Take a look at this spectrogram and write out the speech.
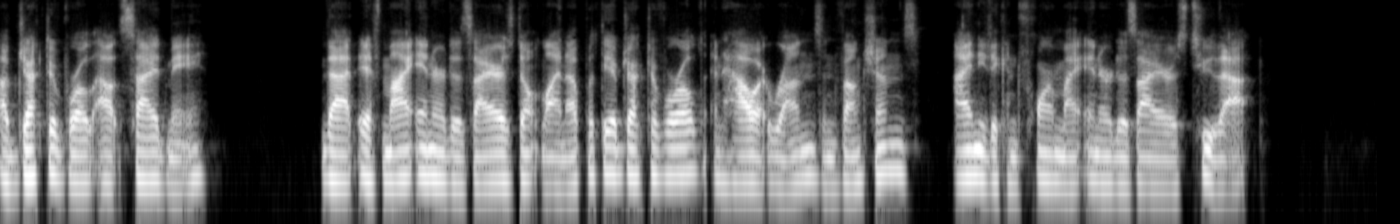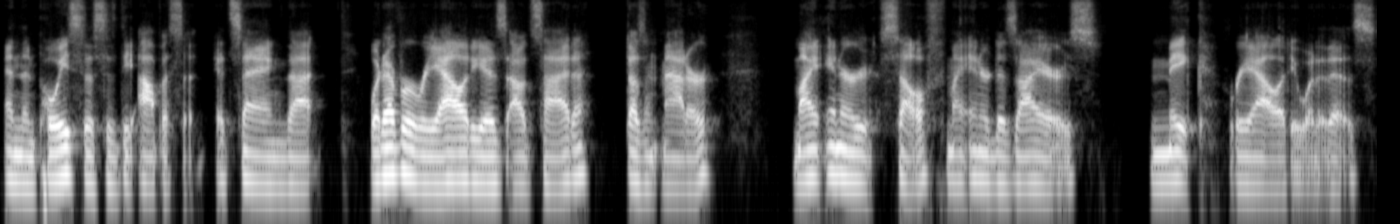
objective world outside me that if my inner desires don't line up with the objective world and how it runs and functions, I need to conform my inner desires to that. And then poesis is the opposite. It's saying that whatever reality is outside doesn't matter. My inner self, my inner desires make reality what it is.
